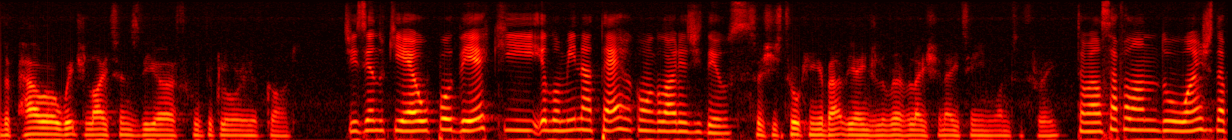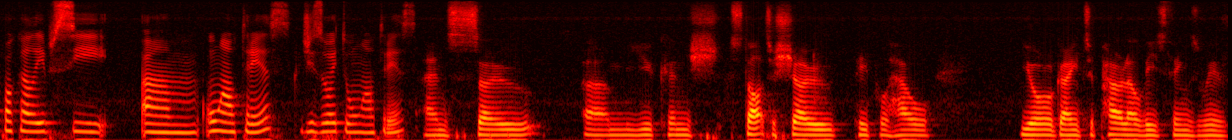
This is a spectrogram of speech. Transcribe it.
the power which lightens the earth with the glory of God. Dizendo que é o poder que ilumina a terra com a glória de Deus. So she's talking about the angel of Revelation 18 1 to 3. Então ela está falando do anjo do Apocalipse um, 1 ao 3, 18, 1 ao 3. And so um, you can start to show people how you're going to parallel these things with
